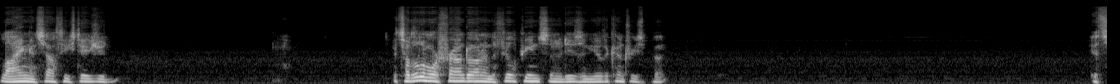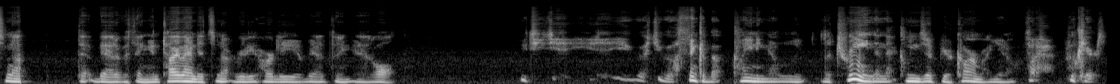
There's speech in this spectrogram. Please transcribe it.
lying in Southeast Asia it's a little more frowned on in the Philippines than it is in the other countries, but it's not that bad of a thing. In Thailand, it's not really hardly a bad thing at all. You, you, you go think about cleaning a latrine and that cleans up your karma, you know. Who cares?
